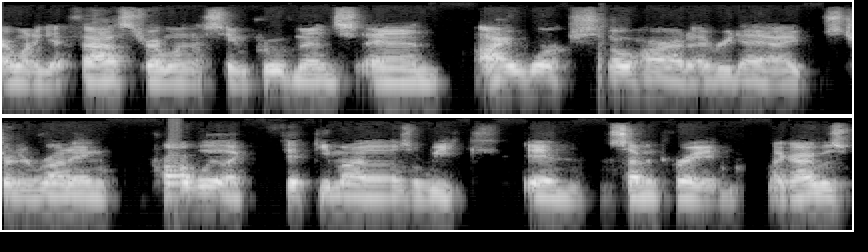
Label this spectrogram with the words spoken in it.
I want to get faster. I want to see improvements. And I worked so hard every day. I started running probably like 50 miles a week in seventh grade. Like I was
